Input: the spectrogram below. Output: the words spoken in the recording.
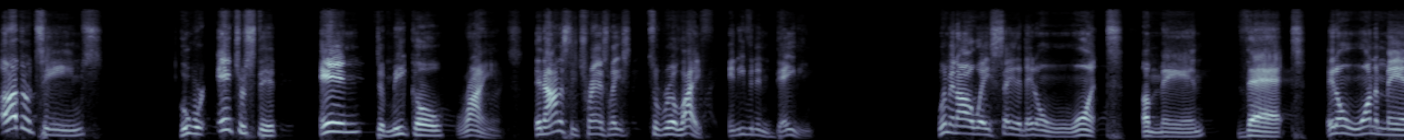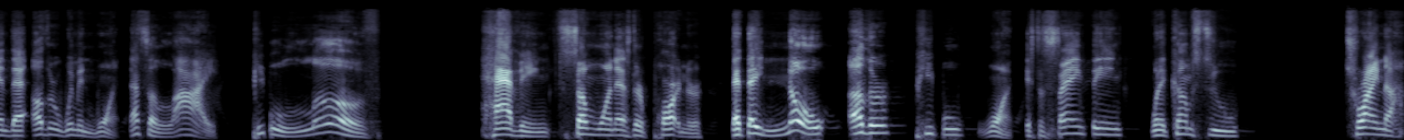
other teams who were interested in DeMeco Ryans. It honestly translates to real life and even in dating. Women always say that they don't want a man that they don't want a man that other women want. That's a lie. People love having someone as their partner that they know other people want. It's the same thing when it comes to trying to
